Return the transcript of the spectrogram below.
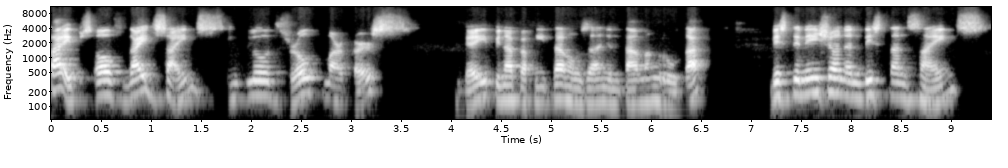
types of guide signs includes route markers. Okay? Pinapakita kung saan yung tamang ruta. Destination and distance signs.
